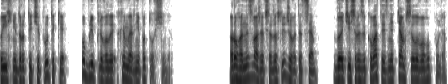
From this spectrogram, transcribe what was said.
бо їхні дроти чи прутики обліплювали химерні потовщення. Рога не зважився досліджувати це, боячись ризикувати зняттям силового поля.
